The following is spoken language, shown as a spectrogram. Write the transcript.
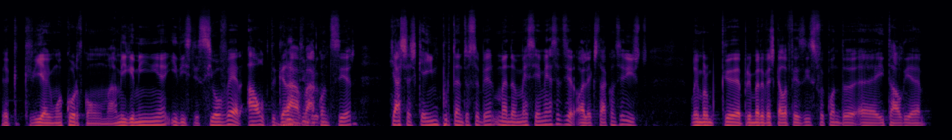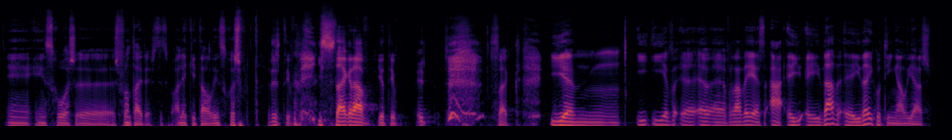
Que Criei um acordo com uma amiga minha e disse-lhe: se houver algo de grave a acontecer, que achas que é importante eu saber, manda-me um SMS a dizer: olha, que está a acontecer isto. Lembro-me que a primeira vez que ela fez isso foi quando a Itália encerrou as, eh, as fronteiras. Disse, Olha que a Itália encerrou as fronteiras, tipo, isso está grave. E eu tipo, fuck. E, hum, e, e a, a- a- verdade é essa. Ah, a, a idade, a ideia que eu tinha, aliás,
